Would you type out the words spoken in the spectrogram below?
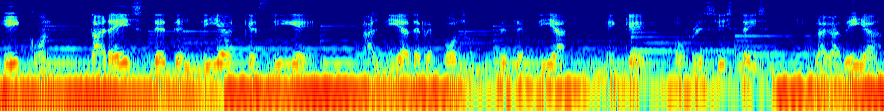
y contaréis desde el día que sigue al día de reposo, desde el día en que ofrecisteis la gavilla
